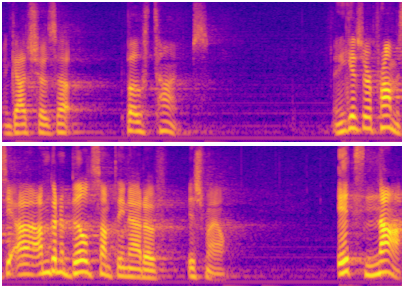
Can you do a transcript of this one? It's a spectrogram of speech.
And God shows up both times. And he gives her a promise. Yeah, I'm going to build something out of Ishmael. It's not.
